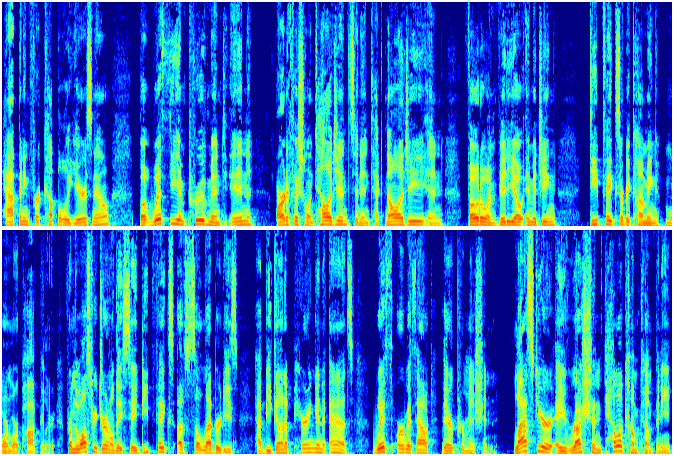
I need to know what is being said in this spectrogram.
happening for a couple of years now, but with the improvement in artificial intelligence and in technology and photo and video imaging, deepfakes are becoming more and more popular. From the Wall Street Journal, they say deepfakes of celebrities have begun appearing in ads with or without their permission. Last year, a Russian telecom company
